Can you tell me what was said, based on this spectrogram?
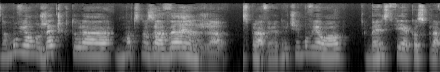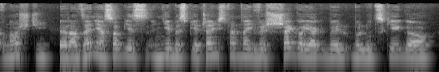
no mówią rzecz, która mocno zawęża sprawę. Mianowicie mówią o męstwie jako sprawności radzenia sobie z niebezpieczeństwem najwyższego jakby ludzkiego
